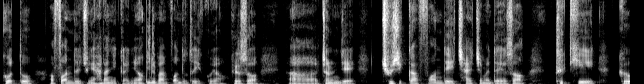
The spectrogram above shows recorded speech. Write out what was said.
그것도 어, 펀드 중에 하나니까요. 일반 펀드도 있고요. 그래서 어, 저는 이제 주식과 펀드의 차이점에 대해서 특히 그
